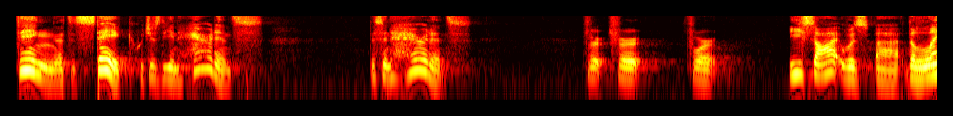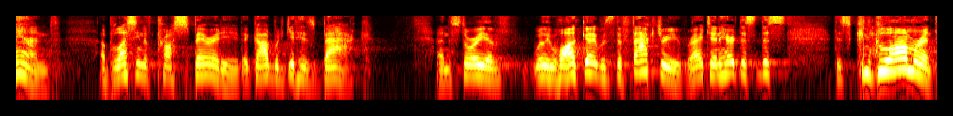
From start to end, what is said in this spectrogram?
thing that's at stake, which is the inheritance. This inheritance. For, for, for Esau, it was uh, the land, a blessing of prosperity, that God would get his back. And the story of Willy Wonka, it was the factory, right? To inherit this, this, this conglomerate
